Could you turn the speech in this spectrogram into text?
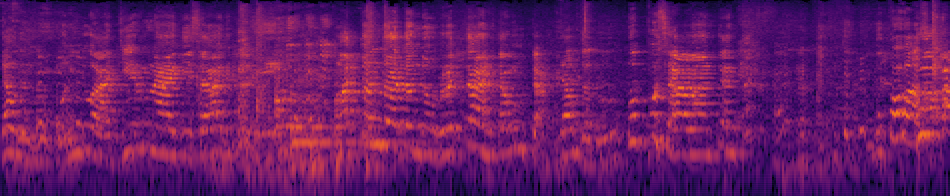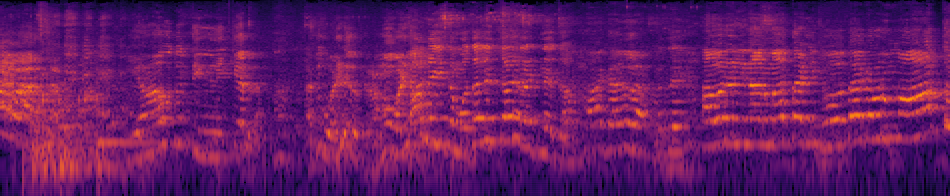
ಯಾವುದು ಒಂದು ಅಜೀರ್ಣ ಆಗಿ ಸಾಗುತ್ತದೆ ಮತ್ತೊಂದು ಅದೊಂದು ವೃತ್ತ ಅಂತ ಉಂಟ. ಯಾವುದದು? ಉಪ್ಪು ಸಾವ ಅಂತ ಅಂತ ಉಪವಾಸ. ಯಾವುದು ತಿನ್ಲಿಕ್ಕೆ ಅಲ್ಲ. ಅದು ಒಳ್ಳೆಯದು ಕ್ರಮ ಒಳ್ಳೆ ಈಗ ಮೊದಲಿದ್ದ ಎರಡನೇದ ಹಾಗಲ್ಲ ಅವರಲ್ಲಿ ನಾನು ಮಾತಾಡ್ಲಿಕ್ಕೆ ಹೋದಾಗ ಅವರು ಮಾತು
